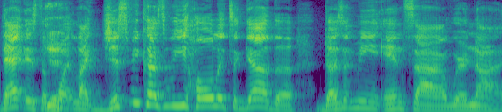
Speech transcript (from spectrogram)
that is the Yeah. point. Like just because we hold it together doesn't mean inside we're not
